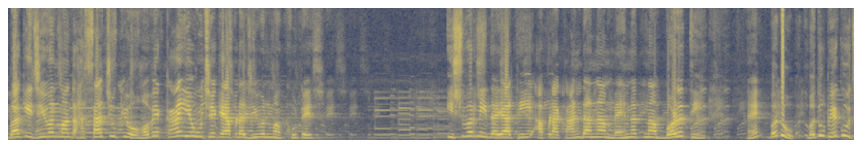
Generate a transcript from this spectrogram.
બાકી જીવનમાં સાચું કયો? હવે કાંઈ એવું છે કે આપણા જીવનમાં ખૂટે છે. ઈશ્વરની દયાથી, આપણા કાંડાના મહેનતના બળથી હે? બધું બધું ભેગું જ.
